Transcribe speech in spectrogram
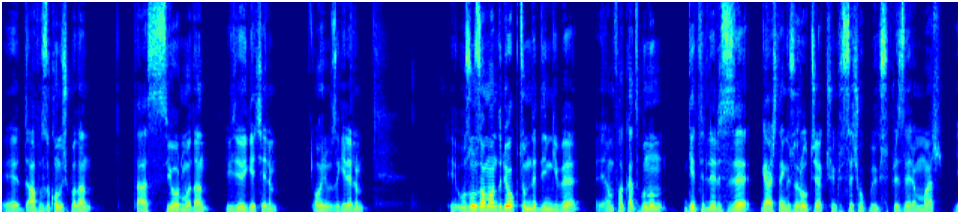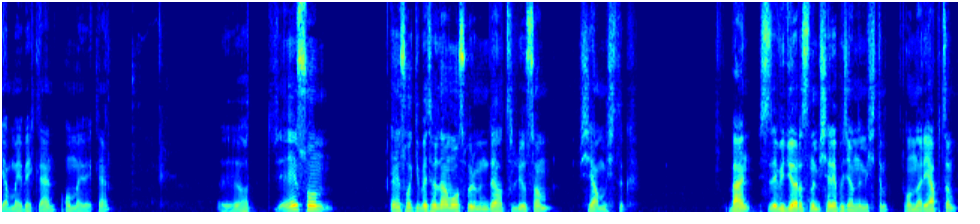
E, daha fazla konuşmadan, daha sizi yormadan videoya geçelim. Oyunumuza girelim. E, uzun zamandır yoktum dediğim gibi. Yani fakat bunun getirileri size gerçekten güzel olacak. Çünkü size çok büyük sürprizlerim var. Yapmayı bekleyen, olmayı bekleyen. E, hat- en son en sonki Better Than Wolves bölümünde hatırlıyorsam şey yapmıştık. Ben size video arasında bir şeyler yapacağım demiştim. Onları yaptım.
